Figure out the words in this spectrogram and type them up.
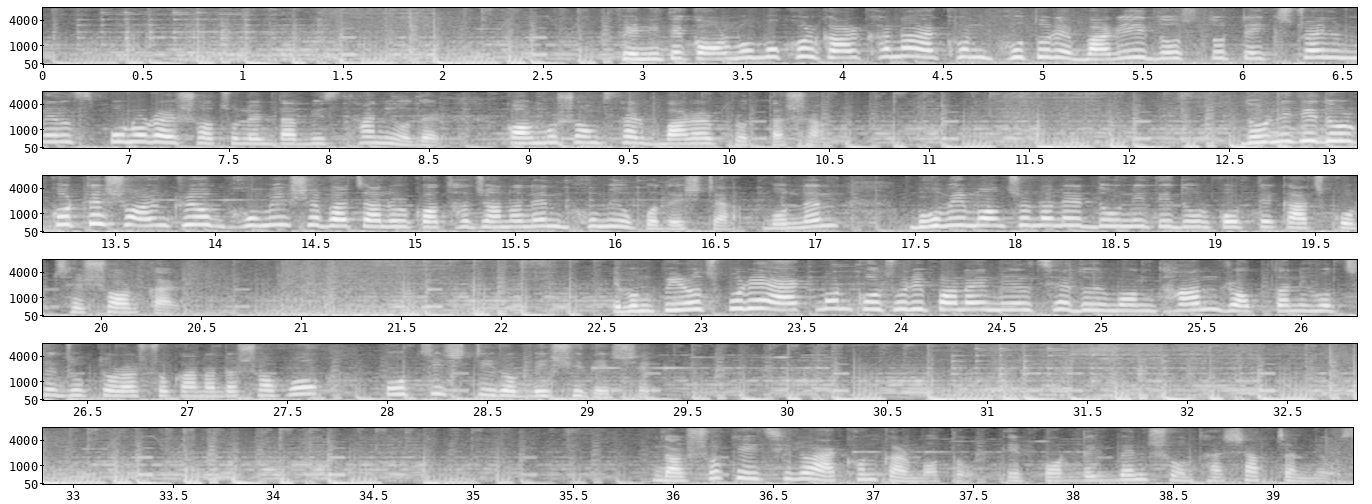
ফেনীতে কর্মমুখর কারখানা, এখন ভুতুরে বাড়ি। দোস্ত টেক্সটাইল মিলস পুনরায় সচলের দাবি স্থানীয়দের। কর্মসংস্থার বাড়ার প্রত্যাশা। দুর্নীতি দূর করতে স্বয়ংক্রিয় ভূমি সেবা চালুর কথা জানালেন ভূমি উপদেষ্টা। বললেন, ভূমি মন্ত্রণালয়ের দুর্নীতি দূর করতে কাজ করছে সরকার। এবং পিরোজপুরে এক মন কচুরি পানায় মিলছে দুই মন ধান, রপ্তানি হচ্ছে যুক্তরাষ্ট্র, কানাডা সহ পঁচিশটিরও বেশি দেশে। দর্শক, এই ছিল এখনকার মতো। এরপর দেখবেন সন্ধ্যা সাতটা নিউজ।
